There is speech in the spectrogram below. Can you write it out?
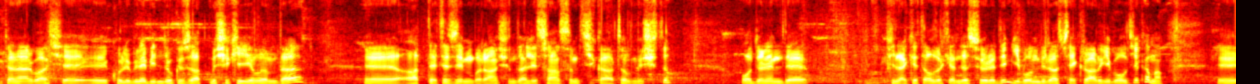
Fenerbahçe Kulübü'ne 1962 yılında e, atletizm branşında lisansım çıkartılmıştı. O dönemde plaket alırken de söylediğim gibi onun biraz tekrar gibi olacak ama e,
